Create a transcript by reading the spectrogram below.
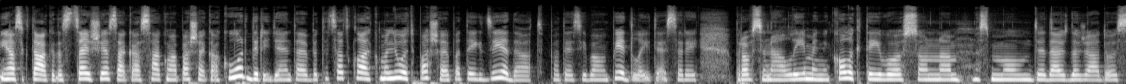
jāsaka tā, ka tas ceļš iesākās sākumā pašai kā kordiriģentai, bet es atklāju, ka man ļoti pašai patīk dziedāt, patiesībā un piedalīties arī profesionāla līmeņa kolektīvos, un um, esmu dziedājusi dažādos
